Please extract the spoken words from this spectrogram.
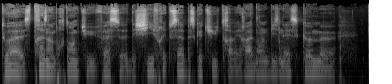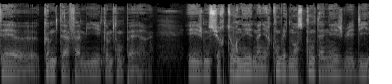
toi, c'est très important que tu fasses des chiffres et tout ça parce que tu travailleras dans le business comme euh, euh, comme ta famille et comme ton père. Et je me suis retourné de manière complètement spontanée. Je lui ai dit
